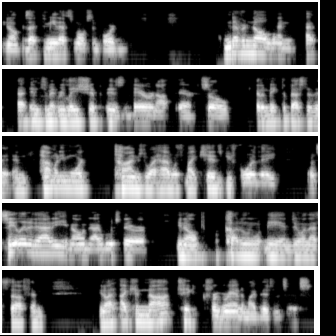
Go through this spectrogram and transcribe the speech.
you know, because that to me, that's most important. Never know when that, that intimate relationship is there or not there. So, got to make the best of it. And how many more times do I have with my kids before they see you later, daddy? You know, and I wish they were, you know, cuddling with me and doing that stuff. And, you know, I, I cannot take for granted my businesses.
